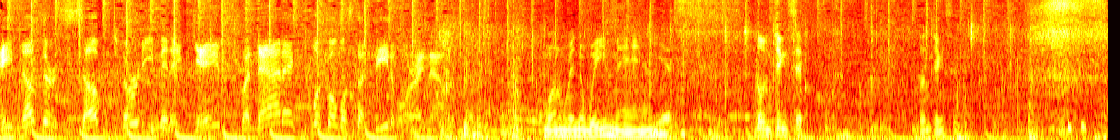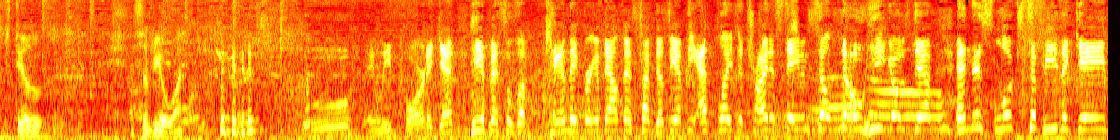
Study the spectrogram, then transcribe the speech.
another sub 30 minute game. Fnatic look almost unbeatable right now. One win away, man. Yes. Don't jinx it. Don't jinx it. Still, it's a BO1. Ooh, they leap forward again. He abyssals them. Can they bring him down this time? Does he have the F blade to try to save himself? No, he goes down. And this looks to be the game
